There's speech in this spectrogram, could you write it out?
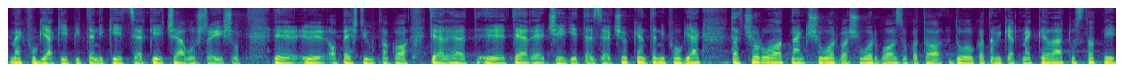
meg fogják építeni kétszer két sávosra, és ott a Pesti útnak a terhelt, terheltségét ezzel csökkenteni fogják. Tehát sorolhatnánk sorba-sorba azokat a dolgokat, amiket meg kell változtatni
